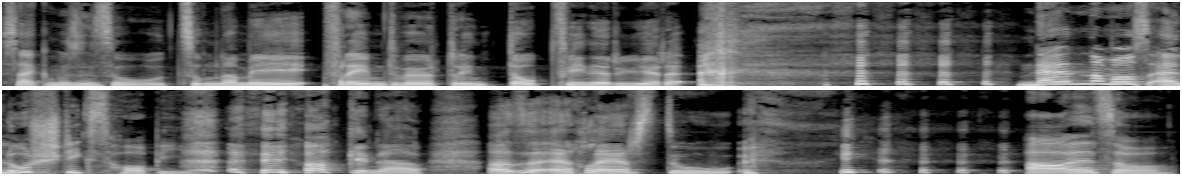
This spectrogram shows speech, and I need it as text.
sagen wir es so, zum noch mehr Fremdwörter in den Topf hineinrühren. Nennen wir es ein lustiges Hobby. ja, genau. Also erklärst du. also,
